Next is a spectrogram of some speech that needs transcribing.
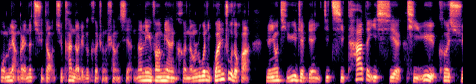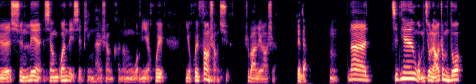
我们两个人的渠道去看到这个课程上线。那另一方面，可能如果你关注的话，人有体育这边以及其他的一些体育科学训练相关的一些平台上，可能我们也会也会放上去，是吧，李老师？对的，嗯，那今天我们就聊这么多。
